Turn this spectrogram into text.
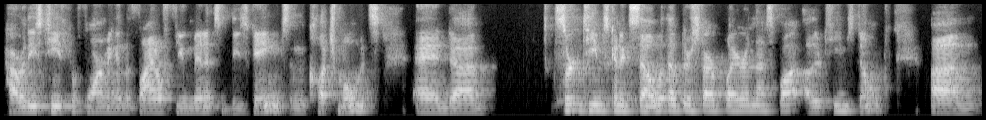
how are these teams performing in the final few minutes of these games and the clutch moments. And um, certain teams can excel without their star player in that spot other teams don't um,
